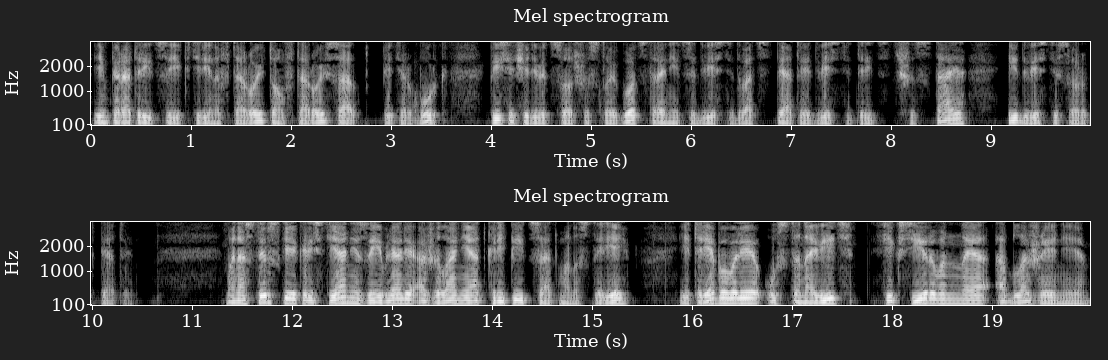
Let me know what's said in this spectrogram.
императрицы Екатерины II», том 2, Санкт-Петербург, 1906 год, страницы 225, 236 и 245. Монастырские крестьяне заявляли о желании открепиться от монастырей и требовали установить фиксированное обложение.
